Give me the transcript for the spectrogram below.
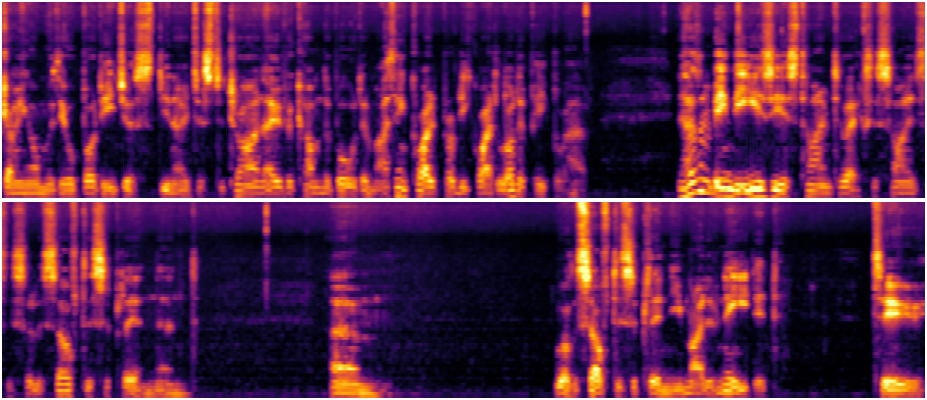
going on with your body just you know just to try and overcome the boredom? I think quite probably quite a lot of people have. It hasn't been the easiest time to exercise the sort of self-discipline and um, well the self-discipline you might have needed to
